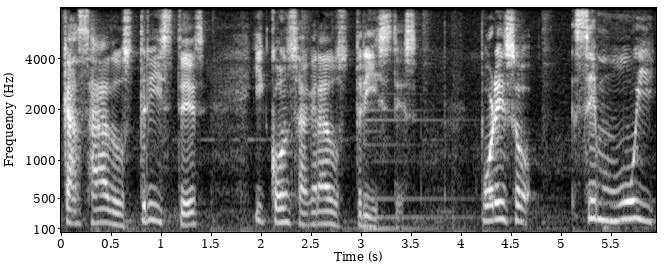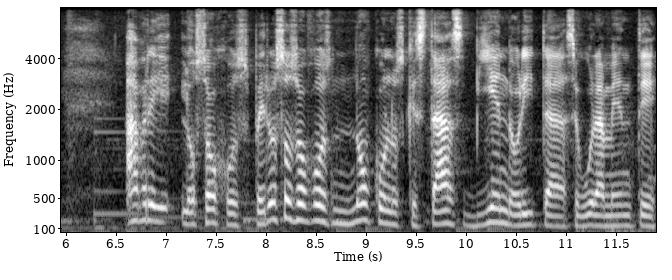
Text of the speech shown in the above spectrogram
casados tristes, y consagrados tristes. Por eso, sé muy... Abre los ojos, pero esos ojos no con los que estás viendo ahorita seguramente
